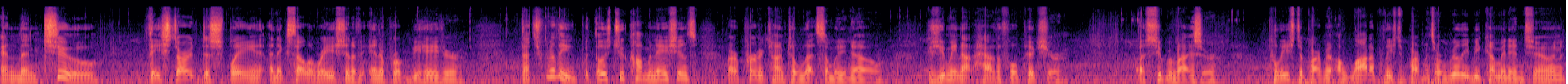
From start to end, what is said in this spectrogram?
and then two, they start displaying an acceleration of inappropriate behavior. That's really those two combinations are a perfect time to let somebody know, because you may not have the full picture. A supervisor, police department, a lot of police departments are really becoming in tune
